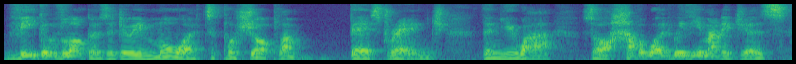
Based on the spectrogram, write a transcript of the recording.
vegan vloggers are doing more to push your plant-based range than you are. So have a word with your managers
